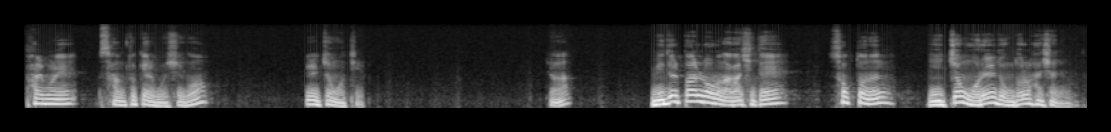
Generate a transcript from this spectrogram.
8분의 3 두께를 보시고 1.5팁. 자, 미들발로로 나가시되 속도는 2.5레일 정도를 하셔야 됩니다.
